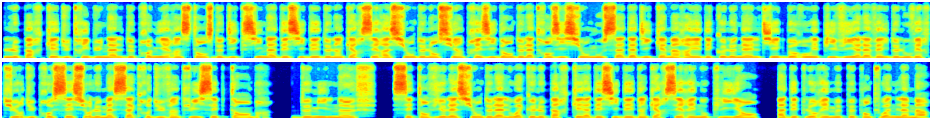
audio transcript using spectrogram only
Le parquet du tribunal de première instance de Dixine a décidé de l'incarcération de l'ancien président de la transition Moussa Dadi Camara et des colonels Tiegboro et Pivi à la veille de l'ouverture du procès sur le massacre du 28 septembre 2009. C'est en violation de la loi que le parquet a décidé d'incarcérer nos clients, a déploré Mepeup Antoine Lama.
